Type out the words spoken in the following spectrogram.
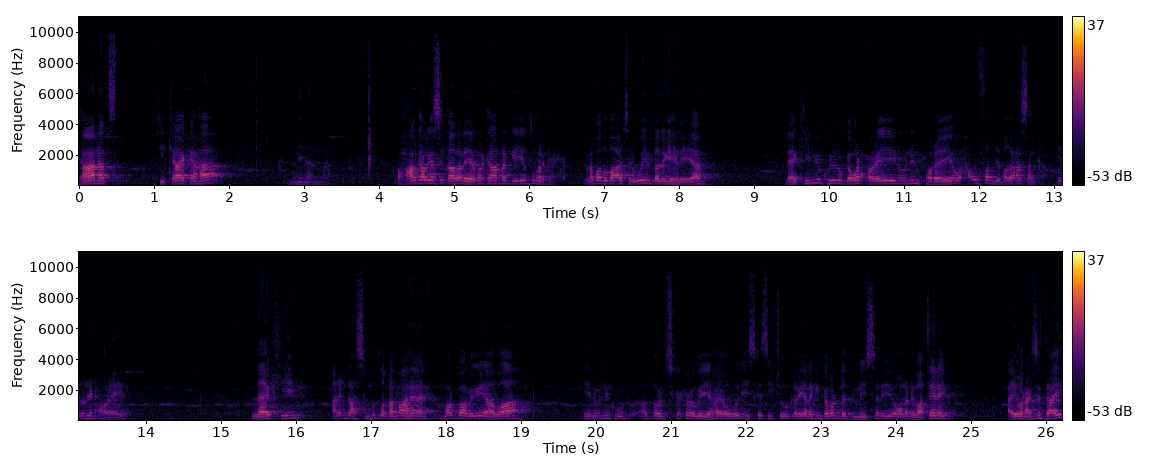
kanat fikaakaha min annar waxaa halkaa laga sii qaadanaya markaa ragga iyo dumarka. Labaduba ajar weyn baa laga helayaa laakiin ninku inuu gabadh xoreeyo inuu nin xoreeyo waxa u fadli badan asalka inuu nin xoreeyo. Laakiin arrintaasi mutlaqan maahe mar baa laga yaabaa inuu ninku addoon iska xooga yahay oo weli iska sii joogi karaya laakiin gabadh la duleysanayo oo la dhibaateynayo ay wanaagsan tahay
